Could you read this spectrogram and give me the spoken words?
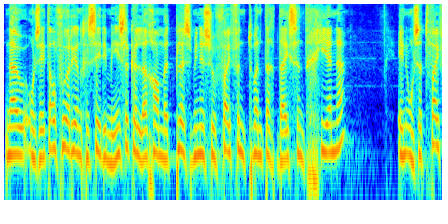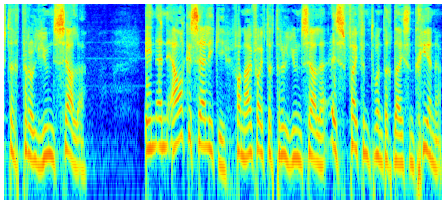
Nou, ons het al voorheen gesê die menslike liggaam het plus minus so 25000 gene en ons het 50 triljoen selle. En in elke selletjie van daai 50 triljoen selle is 25000 gene.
